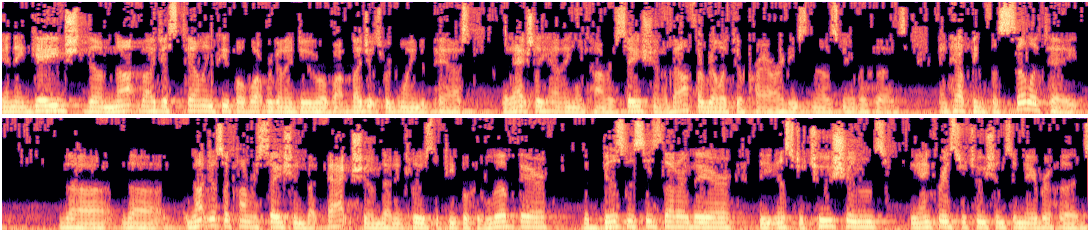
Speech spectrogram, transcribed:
and engage them not by just telling people what we're going to do or what budgets we're going to pass, but actually having a conversation about the relative priorities in those neighborhoods and helping facilitate the, the not just a conversation but action that includes the people who live there, the businesses that are there, the institutions, the anchor institutions in neighborhoods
